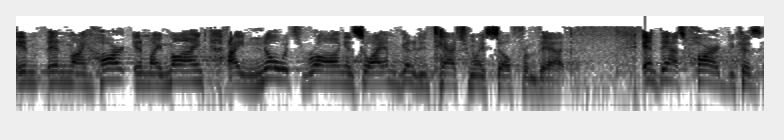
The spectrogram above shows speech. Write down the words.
In, in my heart, and my mind, I know it's wrong, and so I am going to detach myself from that. And that's hard because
